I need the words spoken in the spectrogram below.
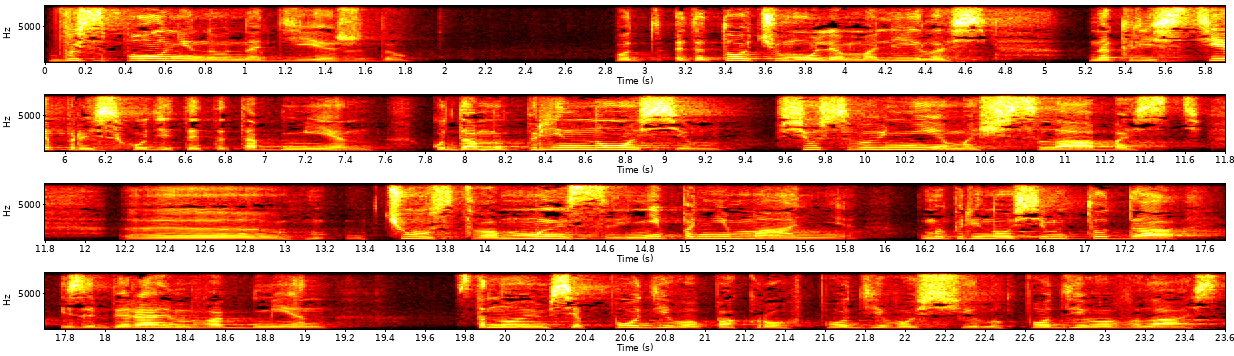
в исполненную надежду. Вот это то, о чем Оля молилась. На кресте происходит этот обмен, куда мы приносим всю свою немощь, слабость, э, чувства, мысли, непонимание. Мы приносим туда и забираем в обмен – становимся под Его покров, под Его силу, под Его власть.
